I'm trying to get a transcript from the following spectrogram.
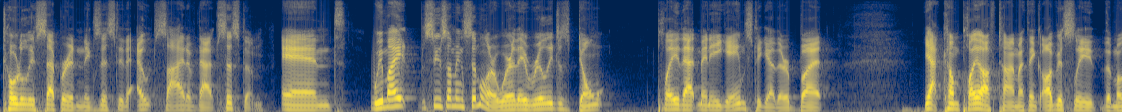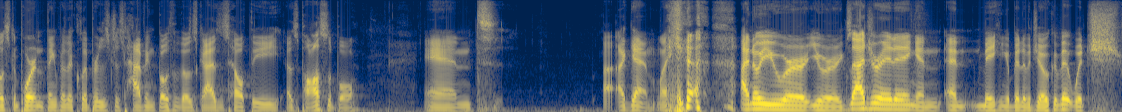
totally separate and existed outside of that system. And we might see something similar where they really just don't play that many games together, but yeah, come playoff time, I think obviously the most important thing for the Clippers is just having both of those guys as healthy as possible. And again, like I know you were you were exaggerating and and making a bit of a joke of it, which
